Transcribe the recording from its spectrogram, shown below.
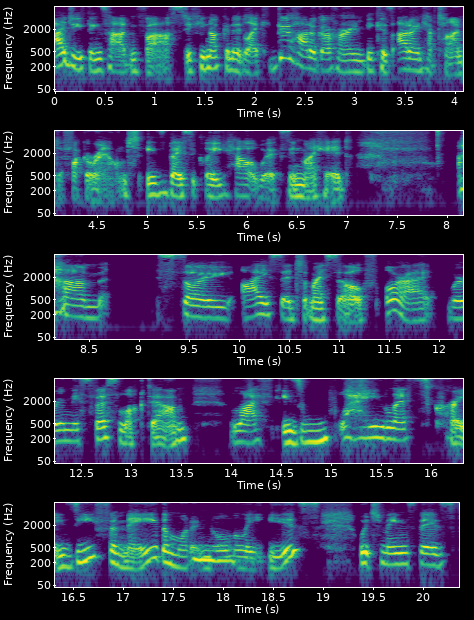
I do things hard and fast, if you're not going to like go hard or go home because I don't have time to fuck around, is basically how it works in my head. Um, so I said to myself, all right, we're in this first lockdown. Life is way less crazy for me than what it Mm. normally is, which means there's,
